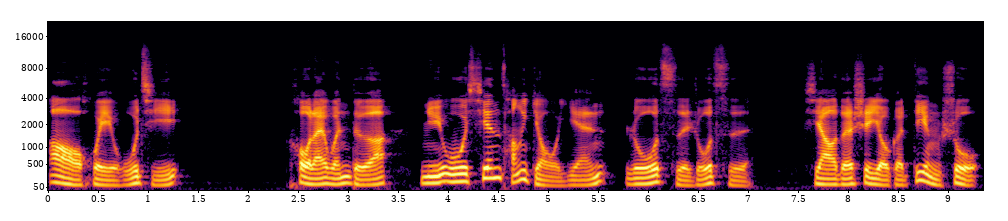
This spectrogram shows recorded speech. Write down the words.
懊悔无极。后来闻得女巫先曾有言，如此如此，晓得是有个定数，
